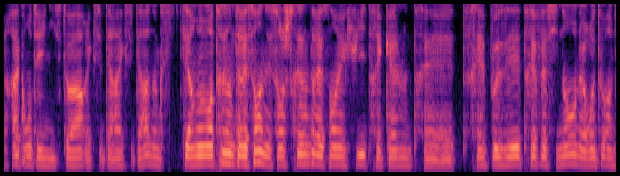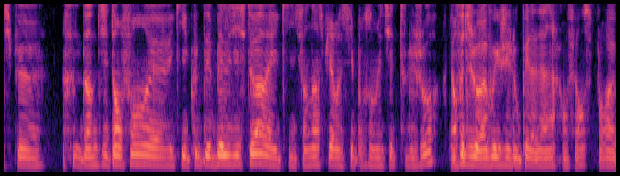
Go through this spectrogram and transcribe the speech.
raconter une histoire, etc., etc. Donc c'était un moment très intéressant, un échange très intéressant avec lui, très calme, très très posé, très fascinant. Le retour un petit peu d'un petit enfant euh, qui écoute des belles histoires et qui s'en inspire aussi pour son métier de tous les jours. Et en fait, je dois avouer que j'ai loupé la dernière conférence pour, euh,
